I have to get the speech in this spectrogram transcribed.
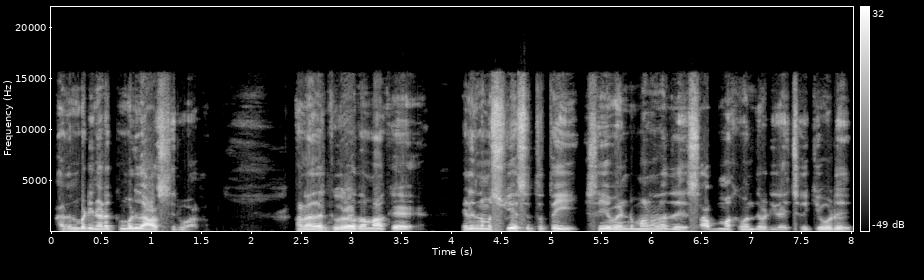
அதன்படி நடக்கும் பொழுது ஆசீர்வாதம். ஆனால் அதற்கு விரோதமாக எழுதி நம்ம சுய சித்தத்தை செய்ய வேண்டுமானால் அது சாபமாக வந்து விடுகிற எச்சரிக்கையோடு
